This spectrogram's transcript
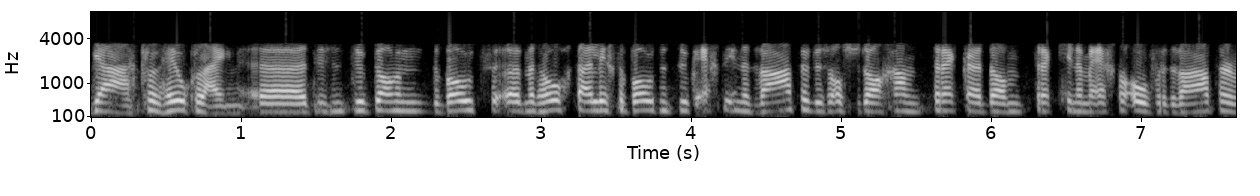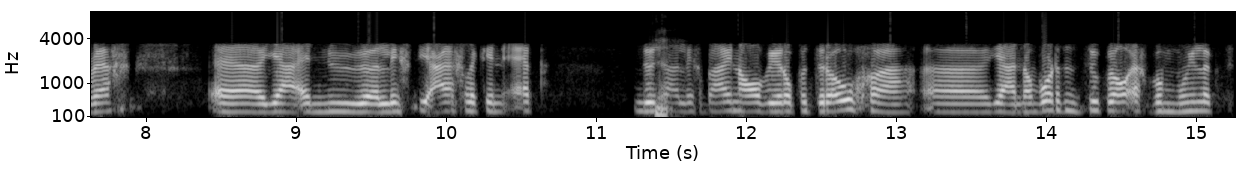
Ja, heel klein. Uh, het is natuurlijk dan de boot, uh, met hoogtij ligt de boot natuurlijk echt in het water. Dus als we dan gaan trekken, dan trek je hem echt over het water weg. Uh, ja, en nu ligt hij eigenlijk in app. Dus ja. hij ligt bijna alweer op het droge. ja, dan wordt het natuurlijk wel echt bemoeilijkt.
